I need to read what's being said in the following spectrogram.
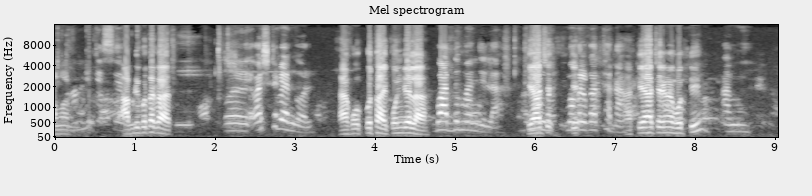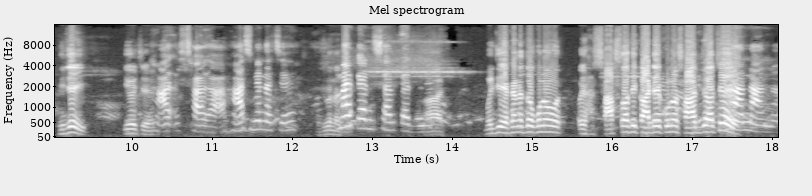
আমার আপনি কোথাকার? ওয়েস্ট বেঙ্গল হ্যাঁ, কোথায়? কোন জেলা? বর্ধমান জেলা। কে আছে? মঙ্গলকর থানা। হ্যাঁ, কে আছে এখানে ভর্তি? আমি। নিজেই? কি হয়েছে? হাজবেন্ড আছে। আমার ক্যান্সার আচ্ছা বলছি এখানে তো কোনো ওই স্বাস্থ্যসাথী কার্ডের কোনো সাহায্য আছে? না না না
